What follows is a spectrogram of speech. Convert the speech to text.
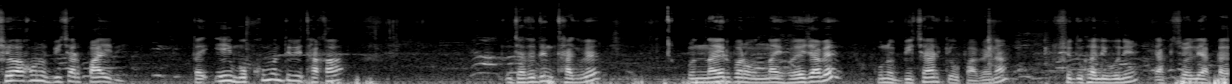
সেও এখনও বিচার পায়নি। তাই এই মুখ্যমন্ত্রী থাকা যতদিন থাকবে, অন্যায়ের পর অন্যায় হয়ে যাবে, কোনো বিচার কেউ পাবে না। শুধু খালি উনি অ্যাকচুয়ালি একটা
